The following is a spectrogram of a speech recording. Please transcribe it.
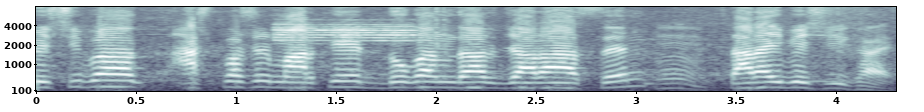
বেশিরভাগ আশপাশের মার্কেট দোকানদার যারা আছেন তারাই বেশি খায়।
